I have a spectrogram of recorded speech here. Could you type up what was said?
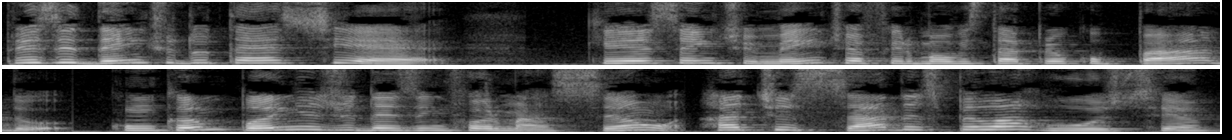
presidente do TSE, que recentemente afirmou estar preocupado com campanhas de desinformação ratiçadas pela Rússia.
